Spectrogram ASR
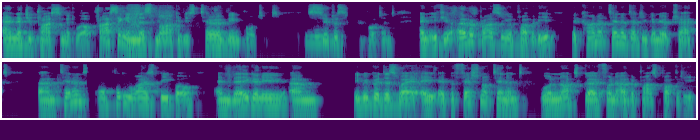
and that you're pricing it well. Pricing in this market is terribly important, Mm. super, super important. And if you're overpricing your property, the kind of tenant that you're going to attract, um, tenants are pretty wise people, and they're going to. Um, let me put it this way: a, a professional tenant will not go for an overpriced property,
